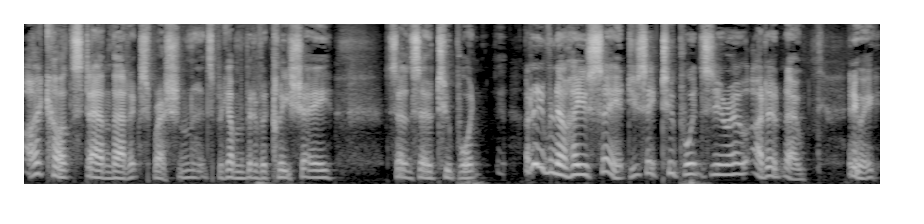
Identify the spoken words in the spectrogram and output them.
I can't stand that expression. It's become a bit of a cliche. So and so 2. Point, I don't even know how you say it. Do you say 2.0? I don't know. Anyway,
